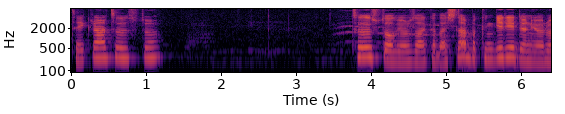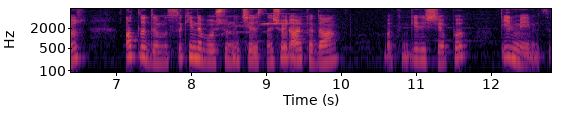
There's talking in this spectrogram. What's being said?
Tekrar tığ üstü. Tığ üstü alıyoruz arkadaşlar. Bakın geriye dönüyoruz. atladığımız sık iğne boşluğunun içerisine şöyle arkadan bakın giriş yapıp ilmeğimizi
